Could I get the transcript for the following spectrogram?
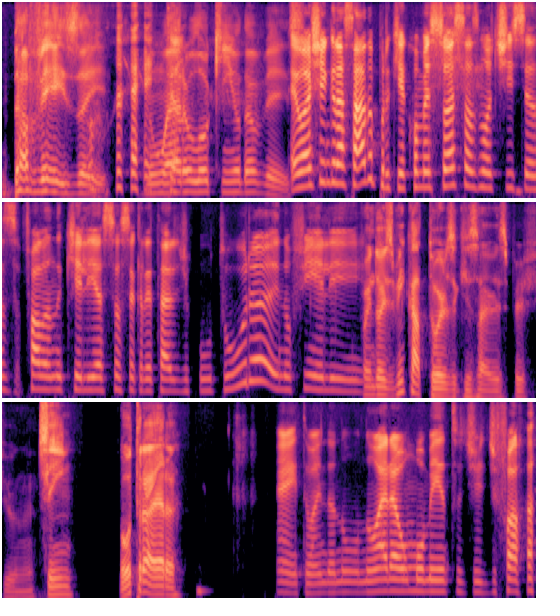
da vez aí. Não Então. era o louquinho da vez. Eu achei engraçado porque começou essas notícias falando que ele ia ser o secretário de cultura e no fim ele. Foi em 2014 que saiu esse perfil, né? Sim. Outra era. É, então ainda não, não era o momento de, de falar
